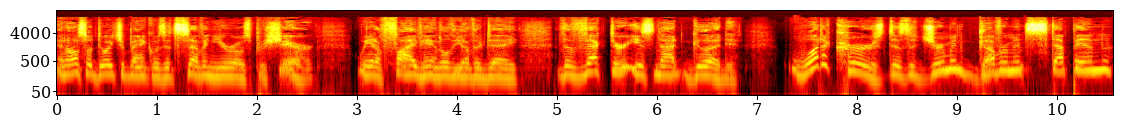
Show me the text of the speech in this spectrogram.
And also, Deutsche Bank was at seven euros per share. We had a five handle the other day. The vector is not good. What occurs? Does the German government step in?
